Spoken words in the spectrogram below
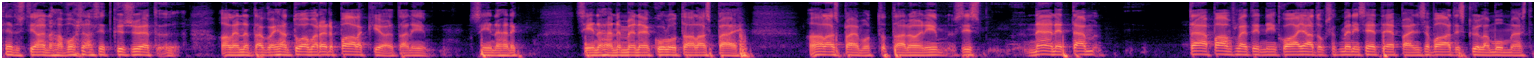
Tietysti ainahan voidaan sitten kysyä, että alennetaanko ihan tuomareiden palkkioita, niin siinähän ne, siinähän ne menee kulut alaspäin. alaspäin mutta tota noin, niin siis näen, että tämä pamfletin niin ajatukset menisi eteenpäin, niin se vaatisi kyllä mun mielestä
